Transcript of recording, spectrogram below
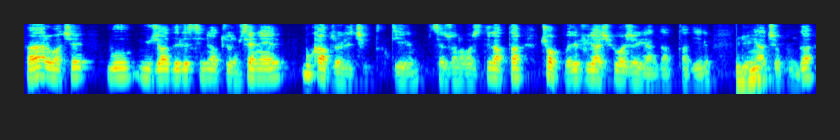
Fenerbahçe bu mücadelesini atıyorum. Seneye bu kadroyla çıktık diyelim sezona başladık. Hatta çok böyle flash bir hoca geldi hatta diyelim Hı hı. dünya çapında.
